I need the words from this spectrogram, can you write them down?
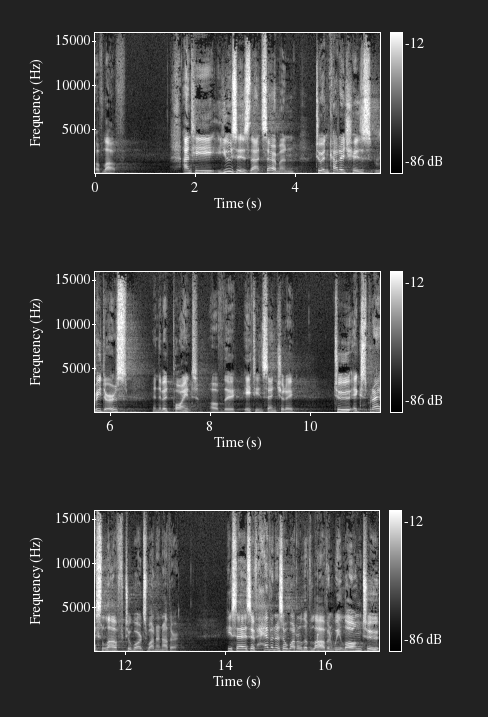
of Love. And he uses that sermon to encourage his readers in the midpoint of the 18th century to express love towards one another. He says, if heaven is a world of love and we long to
